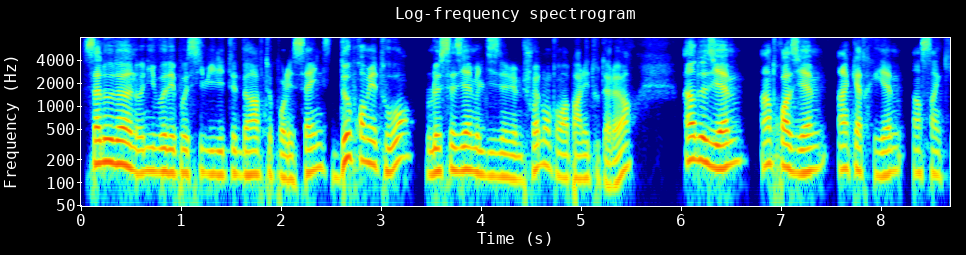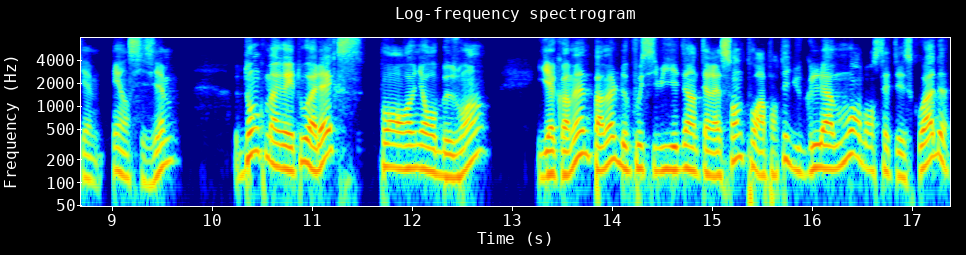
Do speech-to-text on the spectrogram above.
ça nous donne au niveau des possibilités de draft pour les Saints deux premiers tours, le 16e et le 19e choix dont on va parler tout à l'heure, un deuxième, un troisième, un quatrième, un cinquième et un sixième. Donc, malgré tout, Alex, pour en revenir aux besoins, il y a quand même pas mal de possibilités intéressantes pour apporter du glamour dans cette escouade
